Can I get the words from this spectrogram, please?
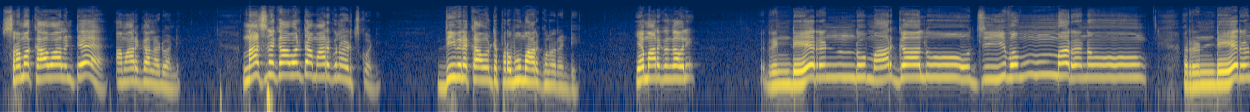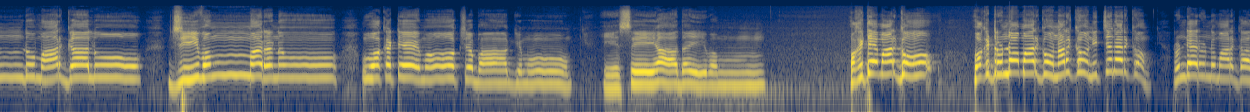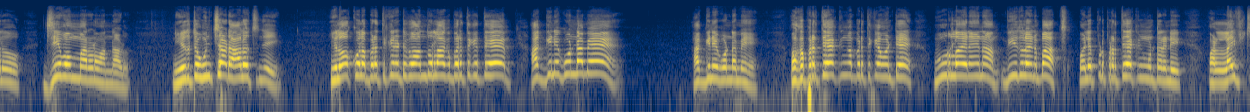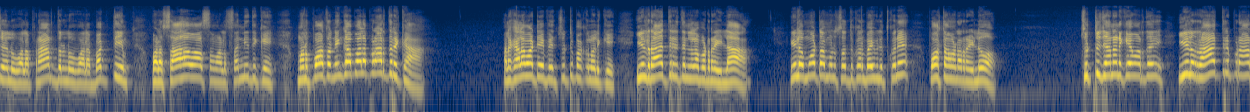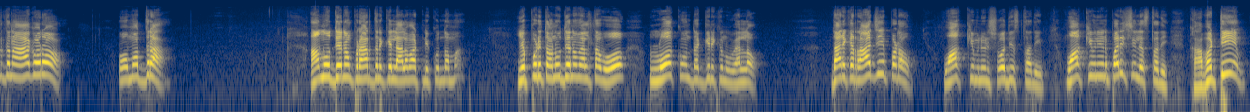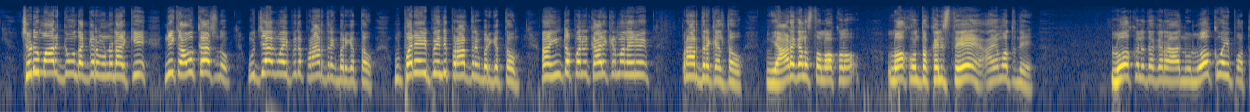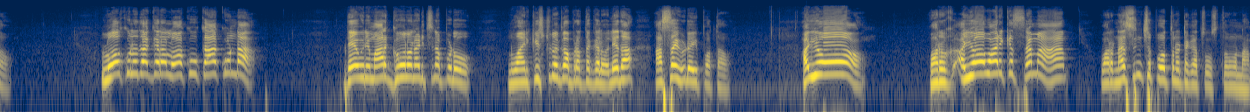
శ్రమ కావాలంటే ఆ మార్గాలు నడవండి. నాశనం కావాలంటే ఆ మార్గంలో నడుచుకోండి. దీవెన కావాలంటే ప్రభు మార్గంలో రండి. ఏ మార్గం కావాలి? రెండే రెండు మార్గాలు జీవం మరణం. రెండే రెండు మార్గాలు జీవం మరణం. ఒకటే మోక్ష భాగ్యము ఏసేయా దైవం. ఒకటే మార్గం ఒకటి రెండో మార్గం నరకం నిత్య నరకం. రెండే రెండు మార్గాలు జీవం మరణం అన్నాడు. నీ ఎదుట ఉంచాడు ఆలోచన చేయి. ఈ లోకంలో బ్రతికినట్టుగా అందులాగా బ్రతికితే అగ్నిగుండమే. అగ్నిగుండమే. ఒక ప్రత్యేకంగా బ్రతికామంటే ఊర్లో అయినా బా వాళ్ళు ఎప్పుడు ప్రత్యేకంగా ఉంటారండి. వాళ్ళ లైఫ్ స్టైల్ వాళ్ళ ప్రార్థనలు వాళ్ళ భక్తి వాళ్ళ సహవాసం వాళ్ళ సన్నిధికి మనం పోతాం. ఇంకా వాళ్ళ ప్రార్థనక. వాళ్ళకి అలవాటు అయిపోయింది చుట్టుపక్కల వాళ్ళకి. వీళ్ళు రాత్రి అయితే నిలబడరు వీళ్ళ. వీళ్ళు మోటములు సర్దుకొని బైబిల్ ఎత్తుకొని పోతా ఉండరు వీళ్ళు. చుట్టూ జనానికి ఏమర్థం? వీళ్ళు రాత్రి ప్రార్థన ఆగరు. ఓ ముద్ర. అనుదినం ప్రార్థనకి వెళ్ళి అలవాటు నీకుందమ్మా? ఎప్పుడైతే అనుదినం వెళ్తావో లోకం దగ్గరికి నువ్వు వెళ్ళవు. దానికి రాజీ పడవు. వాక్యం నేను శోధిస్తుంది వాక్యం నేను పరిశీలిస్తుంది. కాబట్టి చెడు మార్గం దగ్గర ఉండడానికి నీకు అవకాశం ఉద్యోగం అయిపోయింది ప్రార్థనకు పరిగెత్తావు. పని అయిపోయింది ప్రార్థనకు పరిగెత్తావు. ఇంట్లో పని కార్యక్రమాలు అయినవి ప్రార్థనకు వెళ్తావు. నువ్వు ఆడగలుస్తావు లోకంలో? లోకంతో కలిస్తే ఆ, ఏమవుతుంది? లోకుల దగ్గర నువ్వు లోకం అయిపోతావు లోకుల దగ్గర లోకు కాకుండా దేవుని మార్గంలో నడిచినప్పుడు నువ్వు ఆయనకి ఇష్టడుగా బ్రతకగలవు లేదా అసహ్యుడు అయిపోతావు అయ్యో! వారు అయ్యో వారికి శ్రమ! వారు నశించిపోతున్నట్టుగా చూస్తూ ఉన్నాం.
